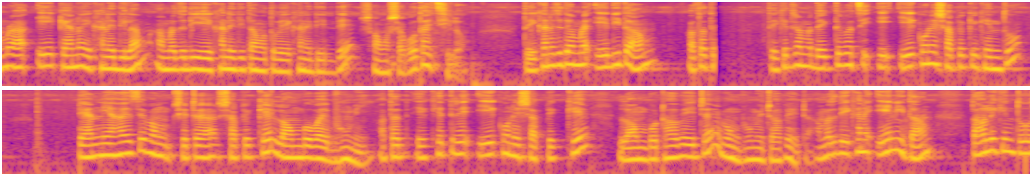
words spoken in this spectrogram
আমরা এ কেন এখানে দিলাম? আমরা যদি এখানে দিতাম অথবা এখানে দিতে, সমস্যা কোথায় ছিল? তো এখানে যদি আমরা এ দিতাম, অর্থাৎ এক্ষেত্রে আমরা দেখতে পাচ্ছি এই এ কোণের সাপেক্ষে কিন্তু ট্যান নেওয়া হয়েছে এবং সেটার সাপেক্ষে লম্ব বাই ভূমি। অর্থাৎ এক্ষেত্রে এ কোণের সাপেক্ষে লম্বটা হবে এটা এবং ভূমিটা হবে এটা। আমরা যদি এখানে এ নিতাম, তাহলে কিন্তু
